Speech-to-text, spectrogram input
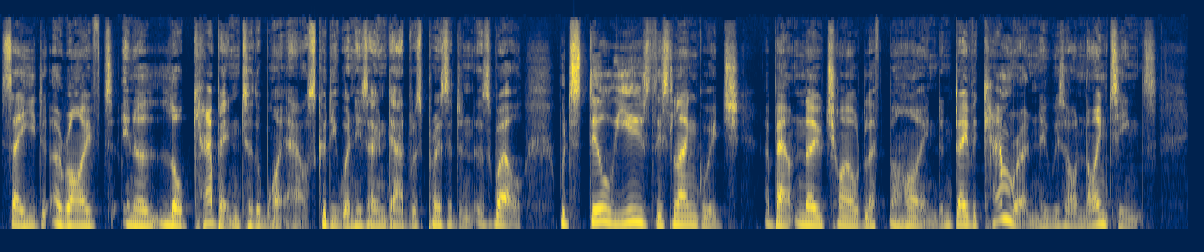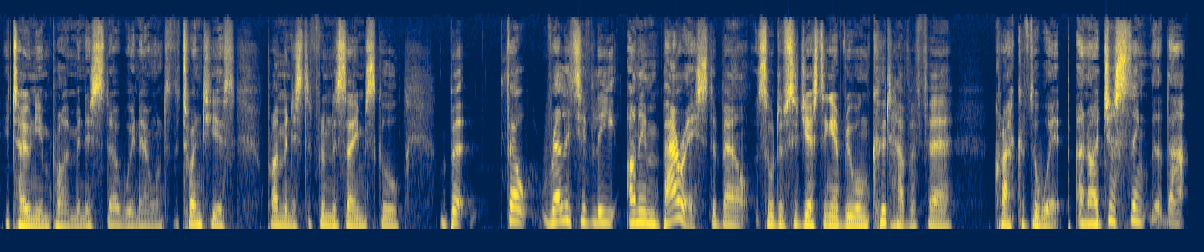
say he'd arrived in a log cabin to the White House, could he, when his own dad was president as well, would still use this language about no child left behind. And David Cameron, who was our 19th Etonian Prime Minister, we're now on to the 20th Prime Minister from the same school, but felt relatively unembarrassed about sort of suggesting everyone could have a fair crack of the whip. And I just think that that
